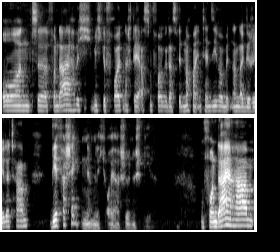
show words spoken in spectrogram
Und äh, von daher habe ich mich gefreut nach der ersten Folge, dass wir nochmal intensiver miteinander geredet haben. Wir verschenken nämlich euer schönes Spiel. Und von daher haben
